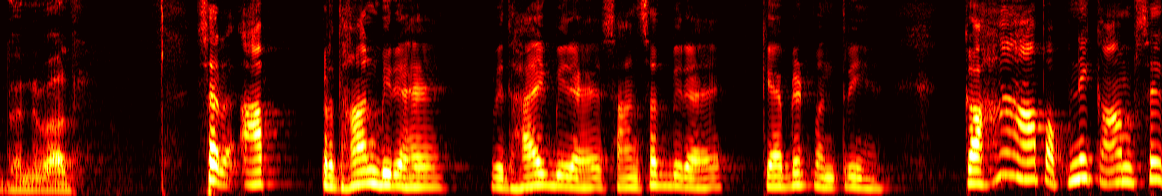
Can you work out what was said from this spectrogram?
धन्यवाद। सर आप प्रधान भी रहे विधायक भी रहे सांसद भी रहे कैबिनेट मंत्री हैं। कहाँ आप अपने काम से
